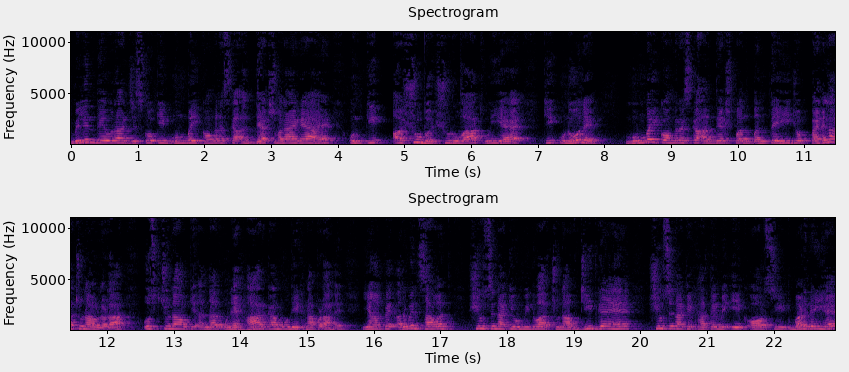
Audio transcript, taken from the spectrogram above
मिलिंद देवरा, जिसको कि मुंबई कांग्रेस का अध्यक्ष बनाया गया है, उनकी अशुभ शुरुआत हुई है। कि उन्होंने मुंबई कांग्रेस का अध्यक्ष पद बनते ही जो पहला चुनाव लड़ा, उस चुनाव के अंदर उन्हें हार का मुँह देखना पड़ा है। यहाँ पे अरविंद सावंत शिवसेना के उम्मीदवार चुनाव जीत गए हैं। शिवसेना के खाते में एक और सीट बढ़ गई है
